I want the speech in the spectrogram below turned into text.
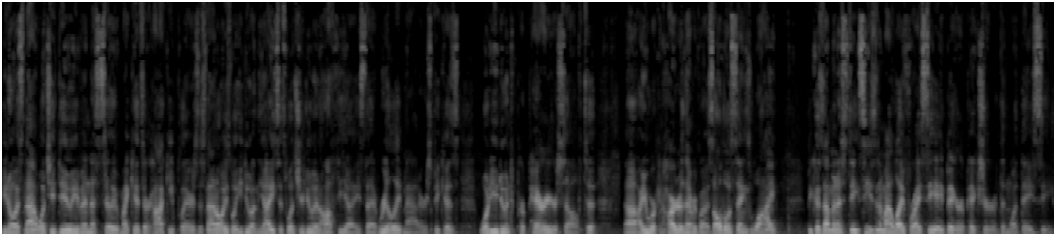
you know it's not what you do even necessarily my kids are hockey players. It's not always what you do on the ice it's what you're doing off the ice that really matters because what are you doing to prepare yourself to uh, are you working harder than everybody else? All those things. Why because I'm in a state, season in my life where I see a bigger picture than what they see.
